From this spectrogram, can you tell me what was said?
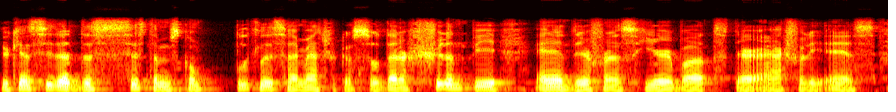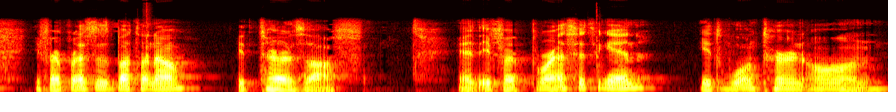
you can see that the system is completely symmetrical so there shouldn't be any difference here but there actually is. If I press this button now it turns off. And if I press it again it won't turn on.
